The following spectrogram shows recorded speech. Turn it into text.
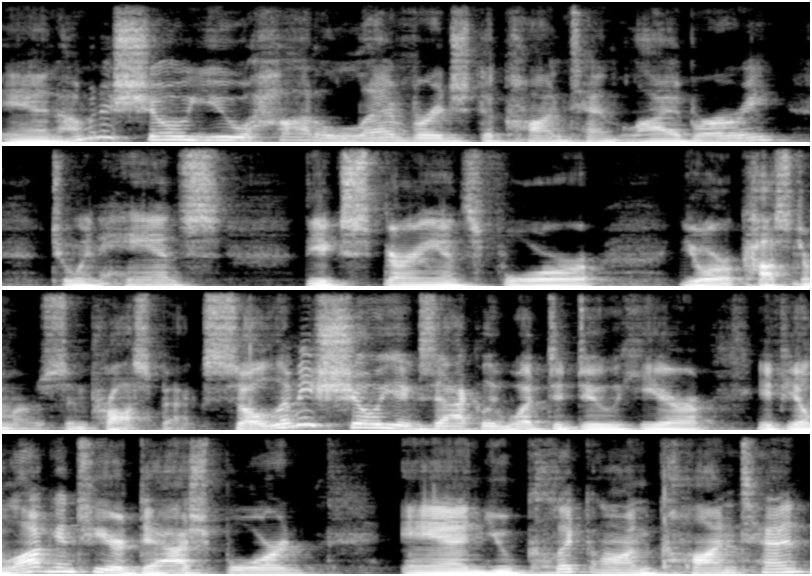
and I'm going to show you how to leverage the content library to enhance the experience for your customers and prospects. So let me show you exactly what to do here. If you log into your dashboard and you click on content,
